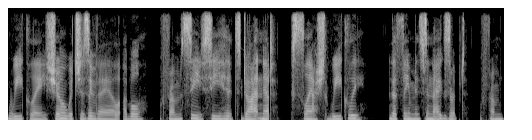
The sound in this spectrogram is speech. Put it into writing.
weekly show which is available from cchits.net slash weekly. The theme is an excerpt from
